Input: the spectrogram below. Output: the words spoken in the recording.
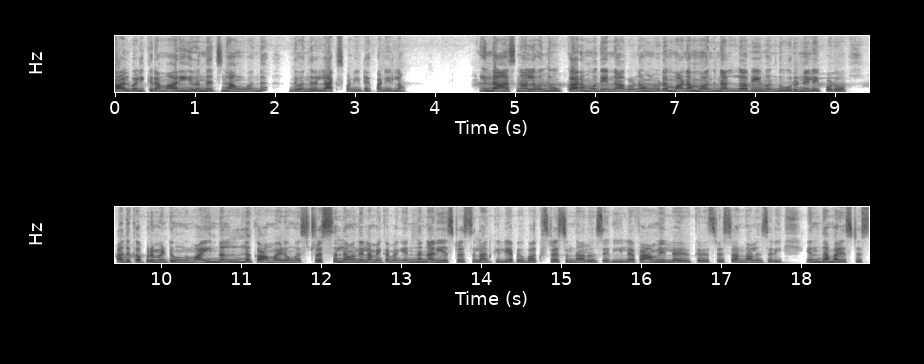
கால் வலிக்கிற மாதிரி இருந்துச்சுன்னா அவங்க வந்து இது வந்து ரிலாக்ஸ் பண்ணிட்டு பண்ணிடலாம். இந்த ஆசனால வந்து உட்காரும் போது என்ன ஆகும்னா உங்களோட மனம் வந்து நல்லாவே வந்து ஒருநிலைப்படும். அதுக்கப்புறமேட்டு உங்கள் மைண்ட் நல்லா காம் ஆகிடும் உங்கள் ஸ்ட்ரெஸ் எல்லாம் வந்து எல்லாமே கம்மியாகும். என்ன நிறைய ஸ்ட்ரெஸ் எல்லாம் இருக்குது இல்லையா? இப்போ ஒர்க் ஸ்ட்ரெஸ் இருந்தாலும் சரி இல்லை ஃபேமிலியில் இருக்கிற ஸ்ட்ரெஸ்ஸாக இருந்தாலும் சரி எந்த மாதிரி ஸ்ட்ரெஸ்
